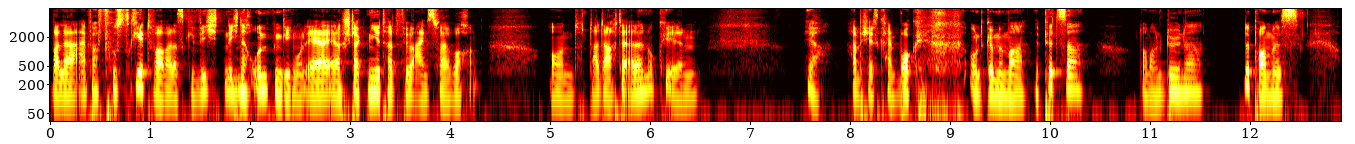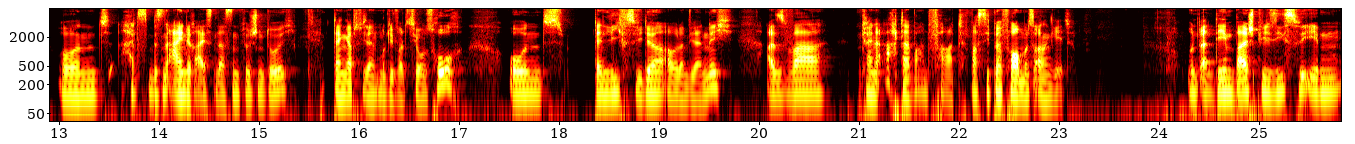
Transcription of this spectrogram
weil er einfach frustriert war, weil das Gewicht nicht nach unten ging und er, er stagniert hat für ein, zwei Wochen. Und da dachte er dann, okay, dann ja, habe ich jetzt keinen Bock und gönne mir mal eine Pizza, nochmal einen Döner, eine Pommes und hat es ein bisschen einreißen lassen zwischendurch. Dann gab es wieder ein Motivationshoch und dann lief es wieder, aber dann wieder nicht. Also es war kleine Achterbahnfahrt, was die Performance angeht. Und an dem Beispiel siehst du eben,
